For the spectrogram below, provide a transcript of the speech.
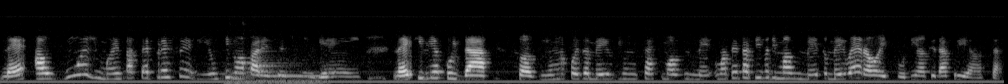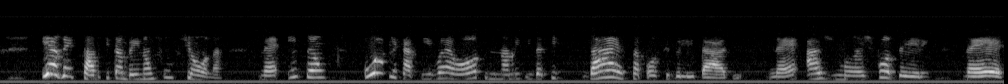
né, algumas mães até preferiam que não aparecesse ninguém, né? Queria cuidar sozinho, uma coisa meio de um certo movimento, uma tentativa de movimento meio heróico diante da criança. E a gente sabe que também não funciona, né? Então, o aplicativo é ótimo na medida que dá essa possibilidade, né? As mães poderem, né?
